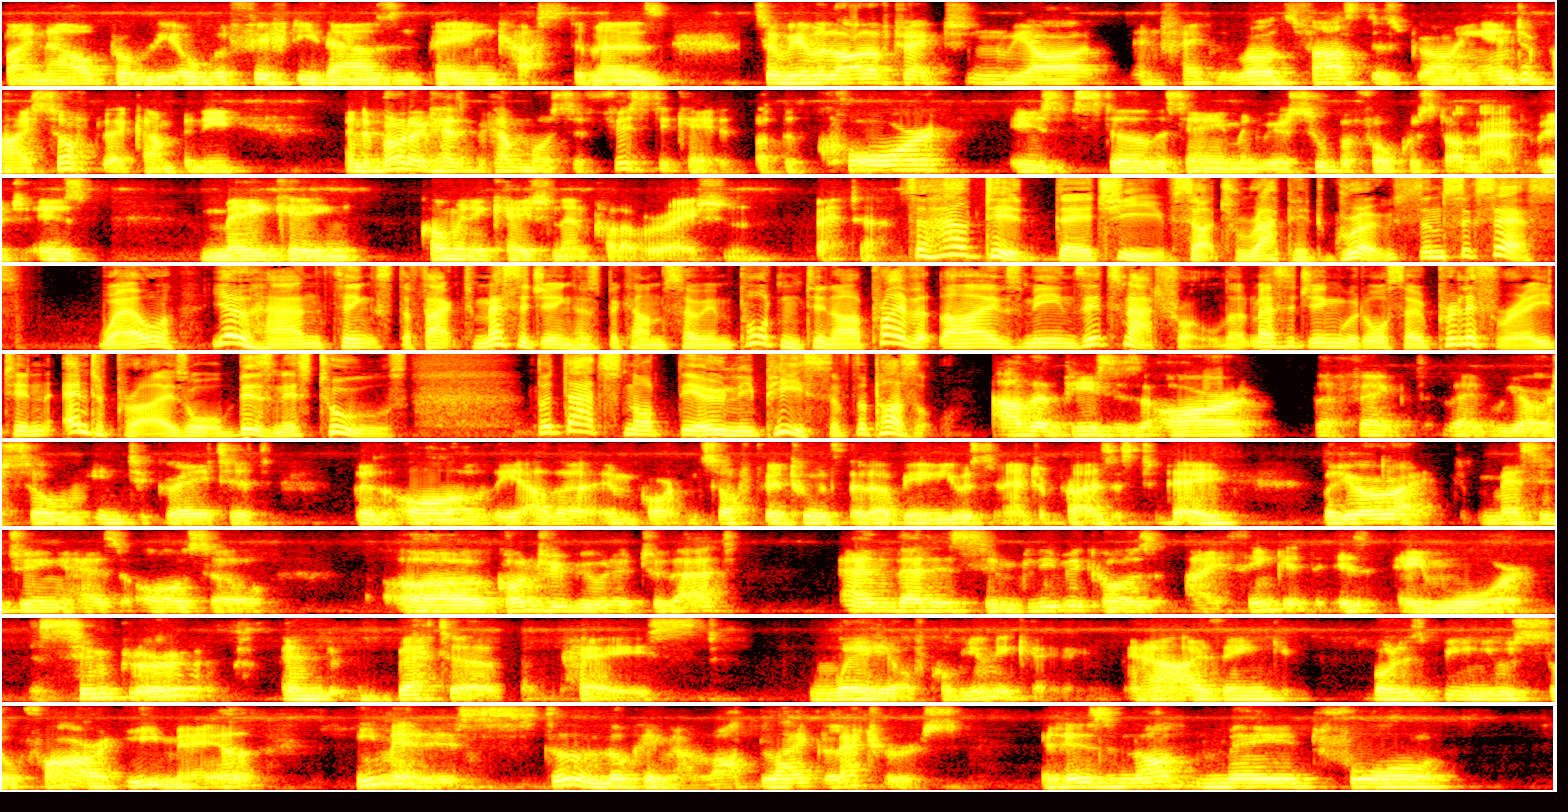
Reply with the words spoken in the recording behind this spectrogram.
by now probably over 50,000 paying customers. So we have a lot of traction. We are, in fact, the world's fastest growing enterprise software company. And the product has become more sophisticated, but the core is still the same. And we are super focused on that, which is making communication and collaboration better. So, how did they achieve such rapid growth and success? Well, Johan thinks the fact messaging has become so important in our private lives means it's natural that messaging would also proliferate in enterprise or business tools. But that's not the only piece of the puzzle. Other pieces are the fact that we are so integrated with all of the other important software tools that are being used in enterprises today. But you're right, messaging has also uh, contributed to that. And that is simply because I think it is a more simpler and better paced way of communicating. Yeah, I think what is being used so far, email, email is still looking a lot like letters. It is not made for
